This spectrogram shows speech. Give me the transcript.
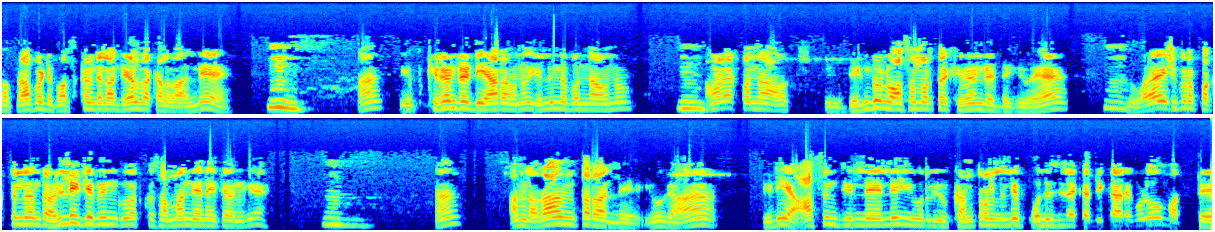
ನಾವು ಪ್ರಾಪರ್ಟಿ ಬರ್ಸ್ಕೊಂಡಿಲ್ಲ ಅಂತ ಹೇಳ್ಬೇಕಲ್ವಾ ಅಲ್ಲಿ? ಕಿರಣ್ ರೆಡ್ಡಿ ಯಾರು ಅವನು ಎಲ್ಲಿಂದ ಬಂದ ಅವನು? ಅವನಕ್ಕೆ ಬಂದ? ಬೆಂಗಳೂರು ವಾಸ ಮಾಡ್ತಾರೆ ಕಿರಣ್ ರೆಡ್ಡಿಗೆ. ವರಾಯೇಶ್ವರ ಪಕ್ಕದಲ್ಲಿ ಅಂತ ಹಳ್ಳಿ ಜಮೀನ್ಗೂ ಅದಕ್ಕೆ ಸಂಬಂಧ ಏನೈತೆ ಅವನಿಗೆ? ಆಮೇಲೆ ಅದಾನಂತರ ಅಲ್ಲಿ. ಇವಾಗ ಇಡೀ ಹಾಸನ ಜಿಲ್ಲೆಯಲ್ಲಿ ಇವ್ರ ಕಂಟ್ರೋಲ್ ಅಲ್ಲಿ ಪೊಲೀಸ್ ಇಲಾಖೆ ಅಧಿಕಾರಿಗಳು ಮತ್ತೆ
